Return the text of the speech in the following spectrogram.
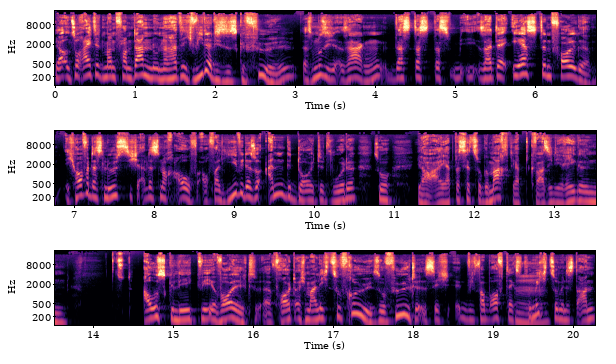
Ja, und so reitet man von dann. Und dann hatte ich wieder dieses Gefühl, das muss ich sagen, dass das dass seit der ersten Folge, ich hoffe, das löst sich alles noch auf, auch weil hier wieder so angedeutet wurde, so, ja, ihr habt das jetzt so gemacht, ihr habt quasi die Regeln ausgelegt, wie ihr wollt. Äh, freut euch mal nicht zu früh. So fühlte es sich irgendwie vom Off-Text für mich zumindest an.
